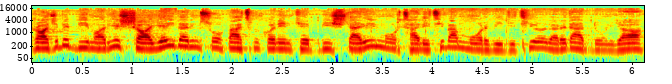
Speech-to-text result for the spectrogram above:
راجب بیماری شایعی داریم صحبت می‌کنیم که بیشترین مرتلیتی و موربیدیتی رو داره در دنیا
